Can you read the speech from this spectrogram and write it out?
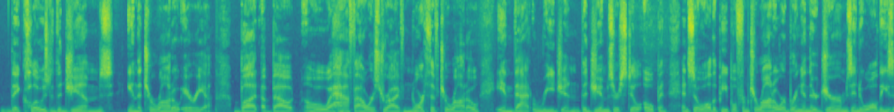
they closed the gyms in the Toronto area, but about oh a half hour's drive north of Toronto, in that region, the gyms are still open, and so all the people from Toronto are bringing their germs into all these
